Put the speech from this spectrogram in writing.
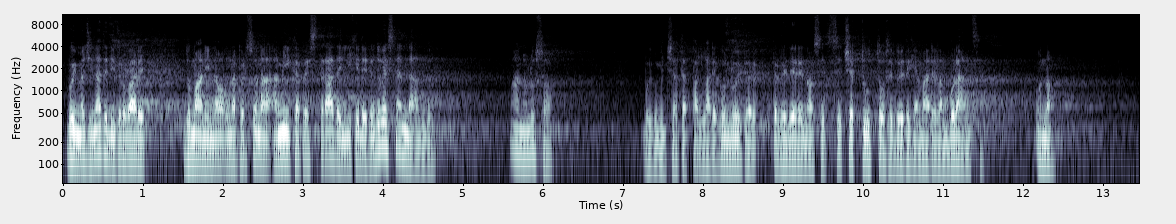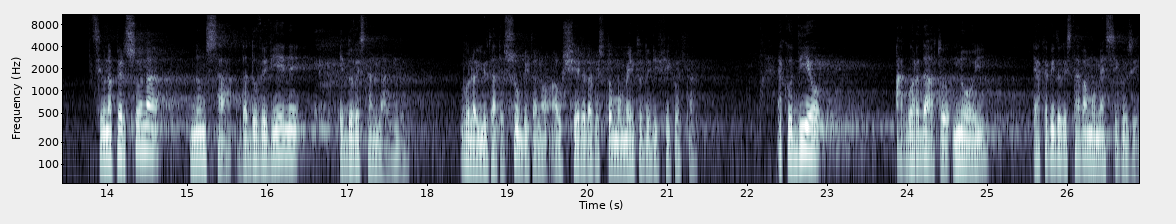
Voi immaginate di trovare domani no, una persona amica per strada e gli chiedete dove stai andando? Ma non lo so, voi cominciate a parlare con lui per, per vedere no, se, se c'è tutto o se dovete chiamare l'ambulanza o no. Se una persona non sa da dove viene e dove sta andando, voi lo aiutate subito no? a uscire da questo momento di difficoltà. Ecco, Dio ha guardato noi e ha capito che stavamo messi così.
